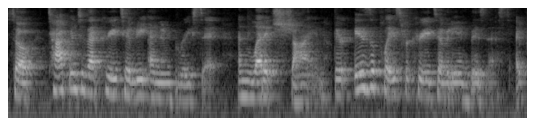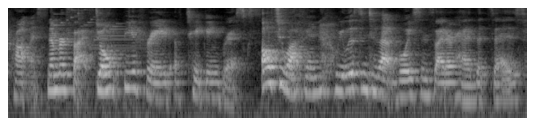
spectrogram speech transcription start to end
So tap into that creativity and embrace it and let it shine. There is a place for creativity in business, I promise. Number five, don't be afraid of taking risks. All too often, we listen to that voice inside our head that says,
